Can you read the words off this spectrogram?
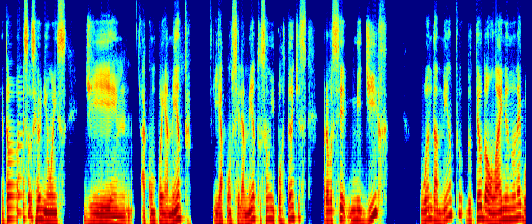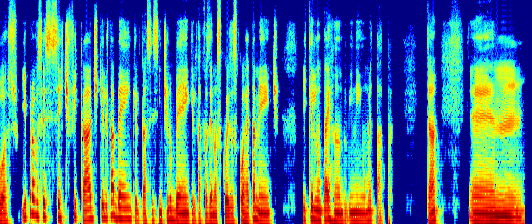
Então, essas reuniões de acompanhamento e aconselhamento são importantes para você medir o andamento do teu downline no negócio e para você se certificar de que ele está bem, que ele está se sentindo bem, que ele está fazendo as coisas corretamente e que ele não está errando em nenhuma etapa, tá? É...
